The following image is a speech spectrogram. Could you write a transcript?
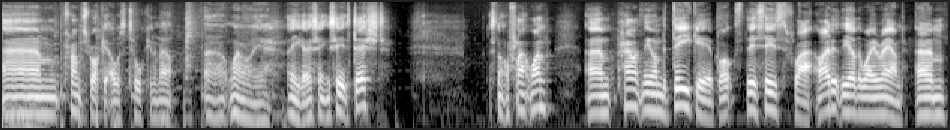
um, front sprocket I was talking about. Uh, where are you? There you go, so you can see it's dished. It's not a flat one. Um, apparently on the D gearbox, this is flat. I had it the other way around. Um,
